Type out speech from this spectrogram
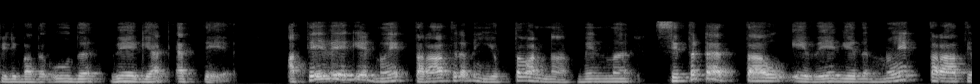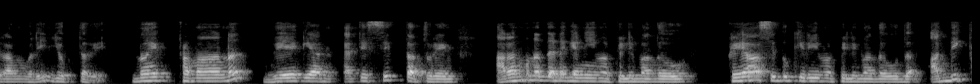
පිළිබඳ ඌද වේගයක් ඇත්තේය. අතේ වේගයේ නොයෙක් තරාතිරමින් යුක්ත වන්නාක් මෙන්ම සිතට ඇත්තා වූ ඒ වේගයද නොයෙක් තරාතිරම් වලින් යුක්ත වේ. නොයෙක් ප්‍රමාණ වේගයන් ඇති සිත් අතුරෙන් අරමුණ දැන ගැනීම පිළිබඳ වූ ක්‍රියා සිදු කිරීම පිළිබඳ වූද අධික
